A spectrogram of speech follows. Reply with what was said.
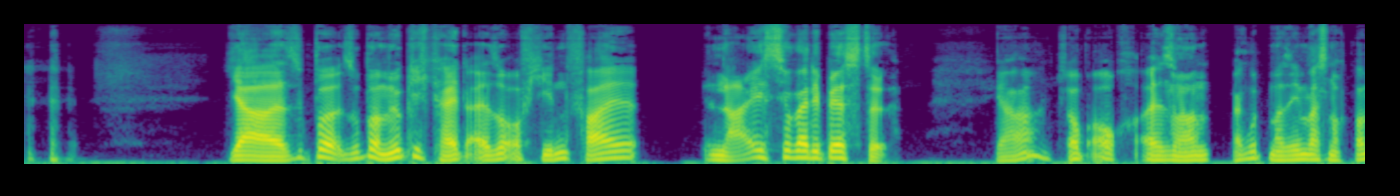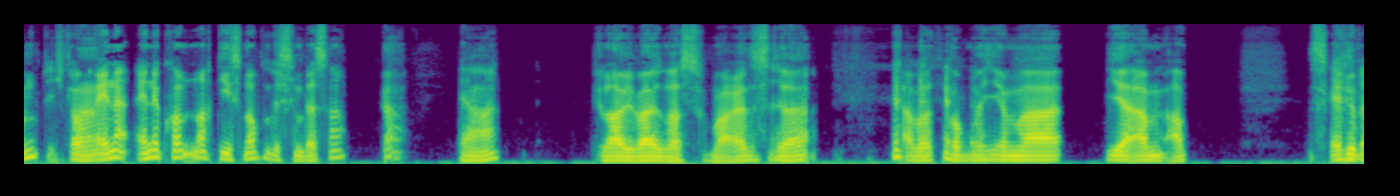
ja, super, super Möglichkeit. Also auf jeden Fall. Na, ist sogar die beste. Ja, ich glaube auch. Also, ja. na gut, mal sehen, was noch kommt. Ich glaube, ja. eine, eine kommt noch, die ist noch ein bisschen besser. Ja. Ja. Genau, ich weiß, was du meinst, ja. ja. Aber es kommt hier mal hier am ab. Es gibt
